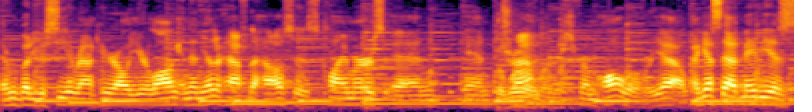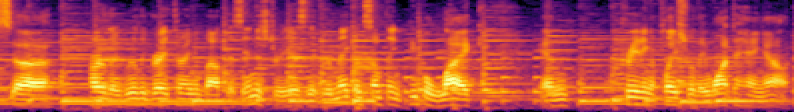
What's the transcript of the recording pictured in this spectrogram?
everybody you see around here all year long. And then the other half of the house is climbers and, and travelers from all over. Yeah, I guess that maybe is uh, part of the really great thing about this industry is that you're making something people like and creating a place where they want to hang out.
